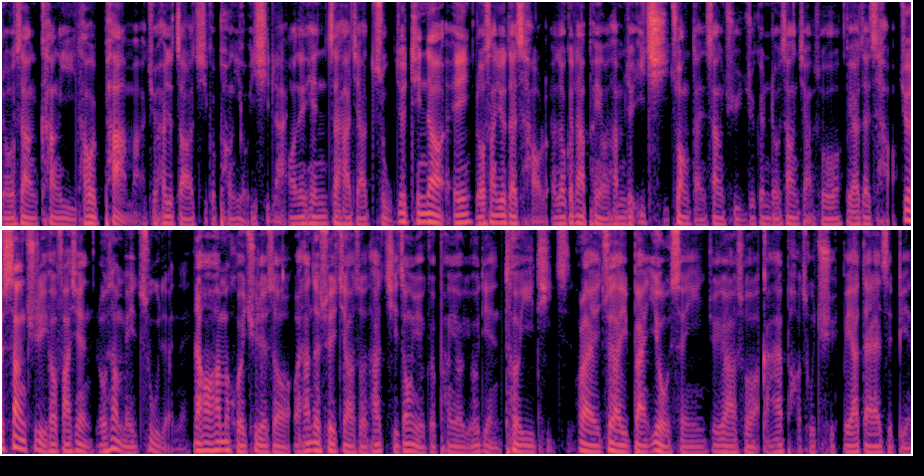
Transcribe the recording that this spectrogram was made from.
楼上抗议，他会怕嘛，就他就找了几个朋友一起来。哦，那天在他家住，就听到哎楼上又在吵了，然后跟他朋友他们就一起壮胆上去，就跟楼上讲说不要再吵。就上去了以后发现楼上没住人呢，然后他们回去的时候，晚上在睡觉的时候，他其中有个朋友有点特异体质，后来睡到一半又有声音，就跟他说赶快跑出去，不要待在这边。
